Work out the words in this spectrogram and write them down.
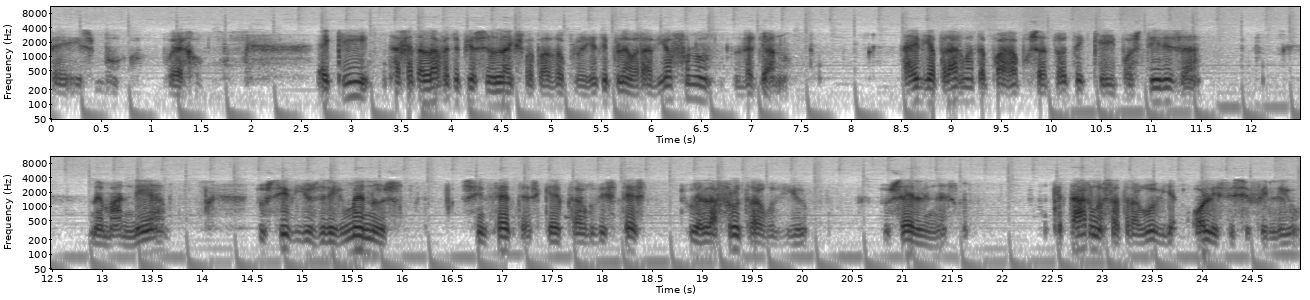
facebook που έχω. Εκεί θα καταλάβετε ποιος είναι ο Λάκης Παπαδόπουλος γιατί πλέον ραδιόφωνο δεν κάνω τα ίδια πράγματα που αγαπούσα τότε και υποστήριζα με μανία τους ίδιους ρηγμένους συνθέτες και τραγουδιστές του ελαφρού τραγουδιού τους Έλληνες και τα άγνωστα τραγούδια όλης της Ιφιλίου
